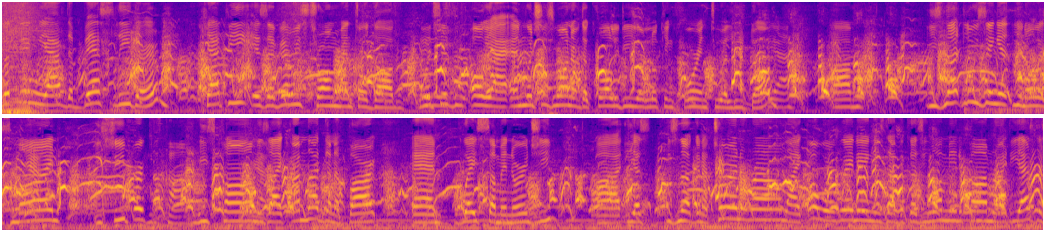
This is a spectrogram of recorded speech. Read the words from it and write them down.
Good thing we have the best leader. Cappy is a very strong mental dog, which is oh yeah, and which is one of the quality you're looking for into a lead dog. Yeah. Um, he's not losing it, you know, his mind. He's super calm. He's calm. He's like, I'm not gonna bark and waste some energy. Uh, he has, he's not gonna turn around like, oh, we're winning. Is that because you want me to come? Right? He has the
